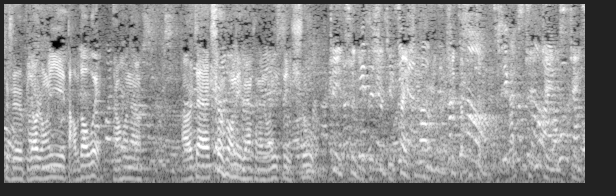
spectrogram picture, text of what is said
就是比较容易打不到位。然后呢？而在顺风那边可能容易自己失误。这一次你的世锦赛之旅你是怎么总结这这这一次？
